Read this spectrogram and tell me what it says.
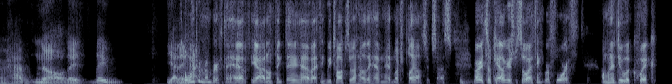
Or have no, they they yeah, they Oh, I have. don't remember if they have. Yeah, I don't think they have. I think we talked about how they haven't had much playoff success. All right, so Calgary's. So I think we're fourth. I'm going to do a quick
